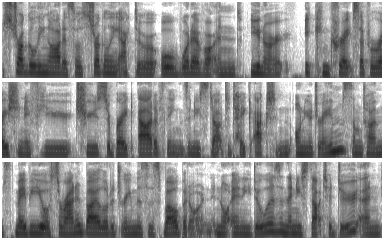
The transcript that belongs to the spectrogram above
struggling artist or struggling actor or, or whatever. And, you know, it can create separation if you choose to break out of things and you start to take action on your dreams. Sometimes maybe you're surrounded by a lot of dreamers as well, but not any doers, and then you start to do, and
